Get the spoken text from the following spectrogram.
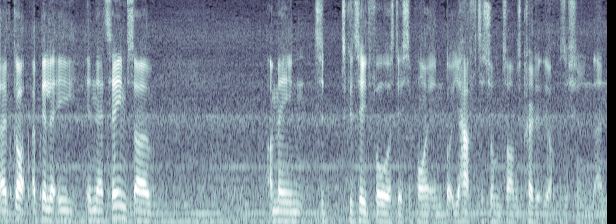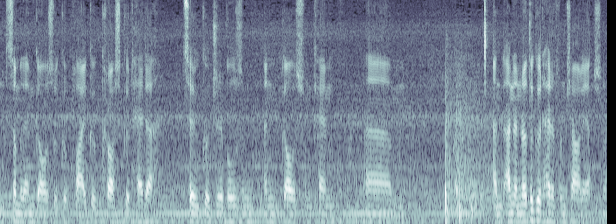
they've got ability in their team. So, I mean, to, to concede four is disappointing, but you have to sometimes credit the opposition. And some of them goals were good play, good cross, good header, two good dribbles, and, and goals from Kemp, um, and, and another good header from Charlie actually.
